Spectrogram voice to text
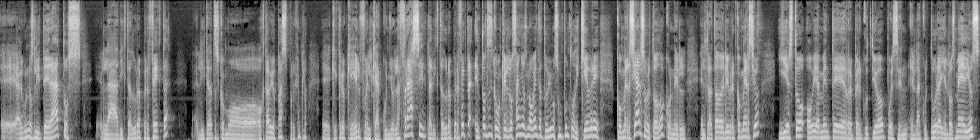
eh, algunos literatos, la dictadura perfecta. Literatos como Octavio Paz, por ejemplo, eh, que creo que él fue el que acuñó la frase, la dictadura perfecta. Entonces, como que en los años 90 tuvimos un punto de quiebre comercial, sobre todo con el, el Tratado de Libre Comercio, y esto obviamente repercutió pues en, en la cultura y en los medios,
